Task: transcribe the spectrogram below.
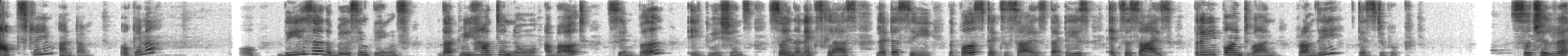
అప్ స్ట్రీమ్ అంటాం. ఓకేనా? So these are the basic things that we have to know about simple equations. So in the next class, let us see the first exercise that is exercise 3.1 from the test book. So children,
